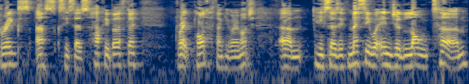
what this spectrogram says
Briggs asks. He says, "Happy birthday, great pod. Thank you very much." Um, he says, "If Messi were injured long term,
